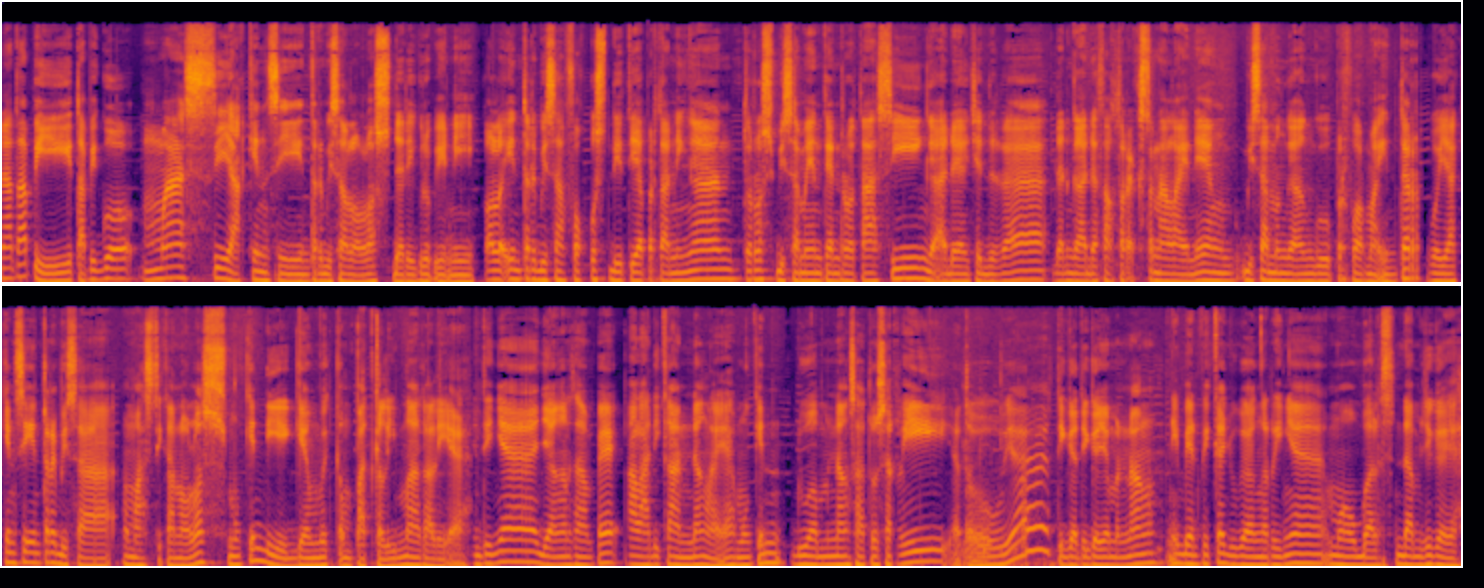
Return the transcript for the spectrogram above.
nah tapi tapi gue masih yakin sih Inter bisa lolos dari grup ini. Kalau Inter bisa fokus di tiap pertandingan terus bisa maintain rotasi nggak ada yang cedera dan gak ada faktor eksternal lainnya yang bisa mengganggu performa Inter, gue yakin sih Inter bisa memastikan lolos mungkin di game week keempat kelima kali ya. Intinya jangan sampai kalah di kandang lah ya. Mungkin dua menang satu seri atau ya tiga tiga yang menang. Ini Benfica juga ngerinya mau balas dendam juga ya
